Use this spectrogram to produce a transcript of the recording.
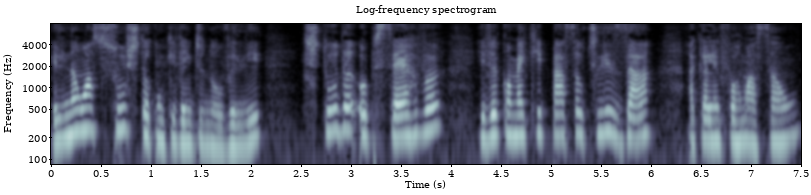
Ele não assusta com o que vem de novo. Ele estuda, observa e vê como é que passa a utilizar aquela informação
